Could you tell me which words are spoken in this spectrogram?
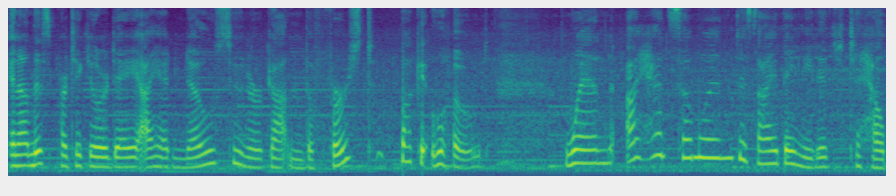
And on this particular day, I had no sooner gotten the first bucket load when I had someone decide they needed to help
